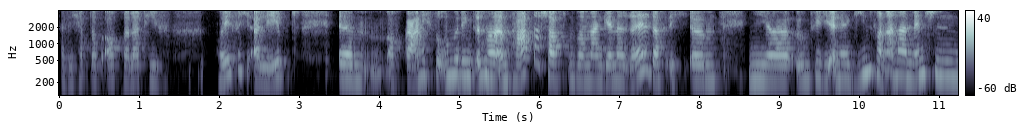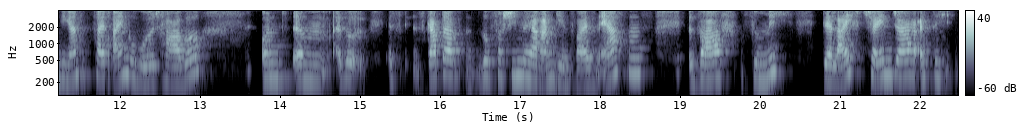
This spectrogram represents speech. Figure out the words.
Also ich habe das auch relativ häufig erlebt, ähm, auch gar nicht so unbedingt immer in Partnerschaften, sondern generell, dass ich ähm, mir irgendwie die Energien von anderen Menschen die ganze Zeit reingeholt habe. Und ähm, also es, es gab da so verschiedene Herangehensweisen. Erstens war für mich der Life Changer, als ich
